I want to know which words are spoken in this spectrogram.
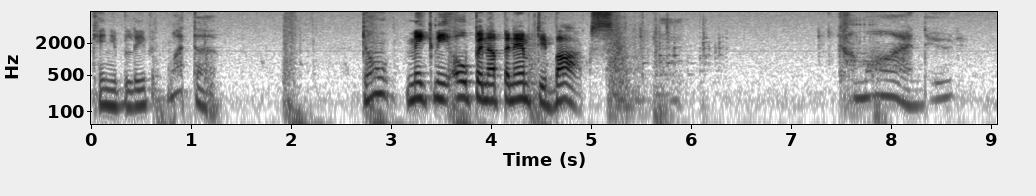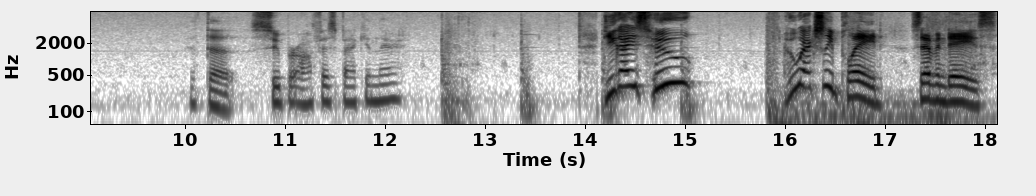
Can you believe it? What the? Don't make me open up an empty box. Come on, dude. Is the super office back in there? Do you guys who who actually played 7 days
